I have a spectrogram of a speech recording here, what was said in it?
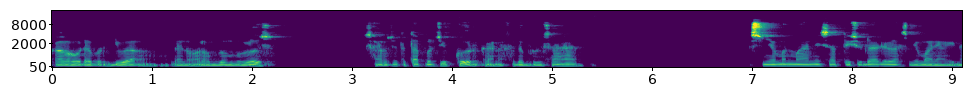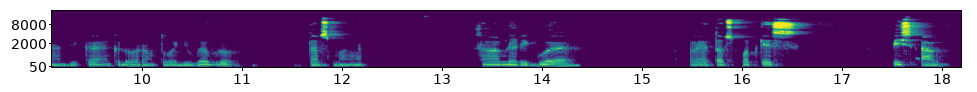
kalau udah berjuang dan walau belum lulus, seharusnya tetap bersyukur karena sudah berusaha. senyuman manis saat wisuda adalah senyuman yang dinantikan kedua orang tua juga bro. Tetap semangat. Salam dari gue, Letos Podcast. Peace out.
